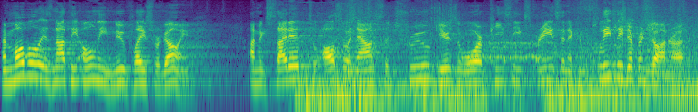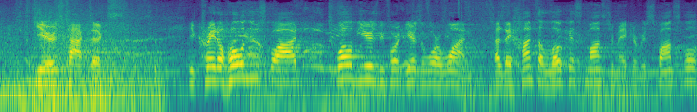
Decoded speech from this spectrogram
And mobile is not the only new place we're going. I'm excited to also announce the true Gears of War PC experience in a completely different genre, Gears Tactics. You create a whole new squad 12 years before Gears of War 1 as they hunt a locust monster maker responsible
